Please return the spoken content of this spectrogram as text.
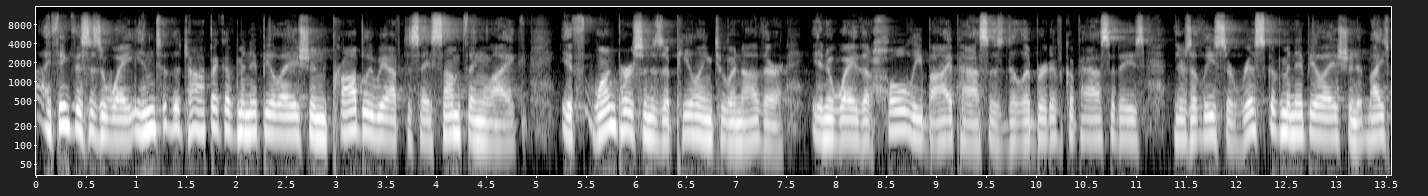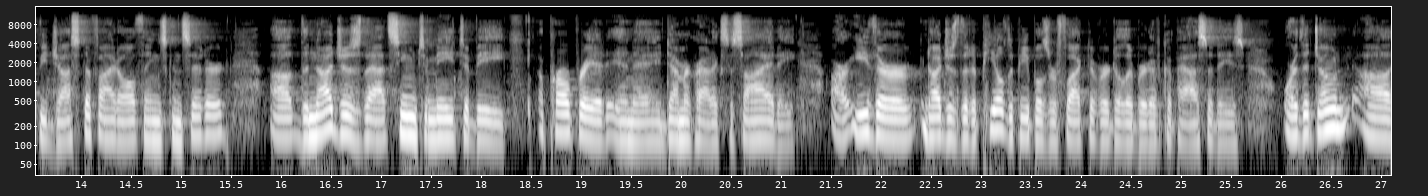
I think this is a way into the topic of manipulation. Probably we have to say something like, if one person is appealing to another in a way that wholly bypasses deliberative capacities, there's at least a risk of manipulation. It might be justified, all things considered. Uh, the nudges that seem to me to be appropriate in a democratic society are either nudges that appeal to people's reflective or deliberative capacities, or that don't uh,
